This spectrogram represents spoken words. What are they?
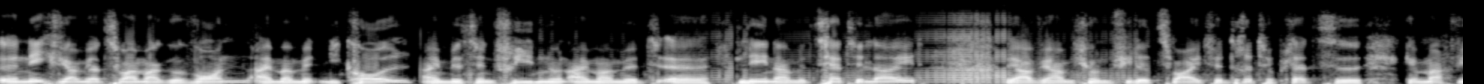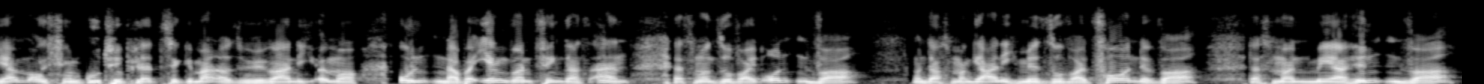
äh, nicht. Wir haben ja zweimal gewonnen, einmal mit Nicole, ein bisschen Frieden und einmal mit äh, Lena mit Satellite. Ja, wir haben schon viele zweite, dritte Plätze gemacht. Wir haben auch schon gute Plätze gemacht. Also wir waren nicht immer unten. Aber irgendwann fing das an, dass man so weit unten war und dass man gar nicht mehr so weit vorne war, dass man mehr hinten war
